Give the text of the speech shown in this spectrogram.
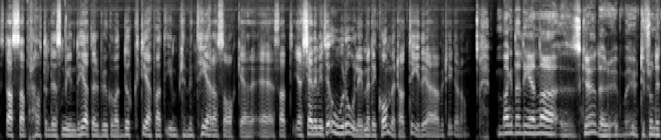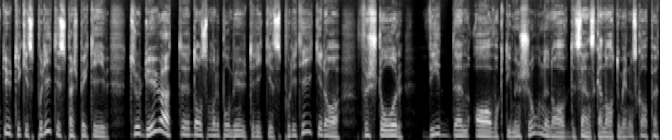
statsapparaten, dess myndigheter brukar vara duktiga på att implementera saker. Eh, så att jag känner mig inte orolig, men det kommer ta tid, det är jag övertygad om. Magdalena Skröder, utifrån ett utrikespolitiskt perspektiv, tror du att eh, de som håller på med utrikespolitik idag förstår vidden av och dimensionen av det svenska NATO-medlemskapet?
